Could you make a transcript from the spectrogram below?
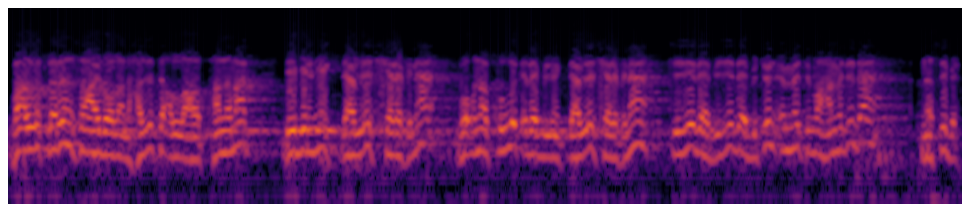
varlıkların sahibi olan Hazreti Allah'ı tanımak ve bilmek devlet şerefine ve ona kulluk edebilmek devlet şerefine sizi de bizi de bütün ümmeti Muhammed'i de nasip et.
